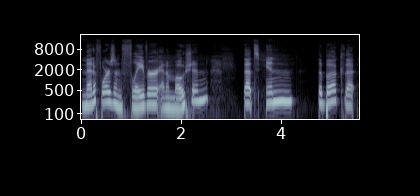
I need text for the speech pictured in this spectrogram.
metaphors and flavor and emotion that's in the book that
